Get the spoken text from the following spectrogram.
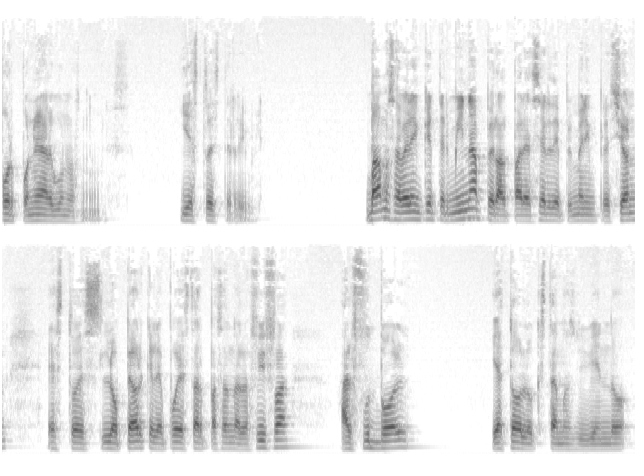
por poner algunos nombres. Y esto es terrible. Vamos a ver en qué termina, pero al parecer de primera impresión esto es lo peor que le puede estar pasando a la FIFA, al fútbol y a todo lo que estamos viviendo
